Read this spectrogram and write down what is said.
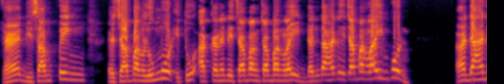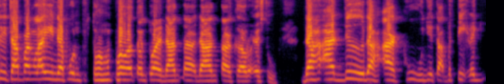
Eh, di samping eh, cabang lumut itu akan ada cabang-cabang lain. Dan dah ada cabang lain pun. Uh, dah ada cabang lain dah pun tuan-tuan dah hantar, dah hantar ke ROS tu. Dah ada dah. Aku je tak petik lagi.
